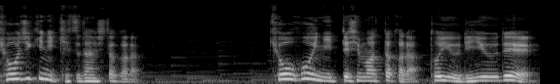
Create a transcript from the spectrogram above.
今日時期に決断したから教法院に行ってしまったからという理由で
